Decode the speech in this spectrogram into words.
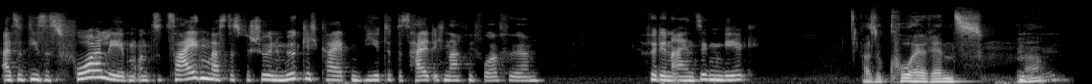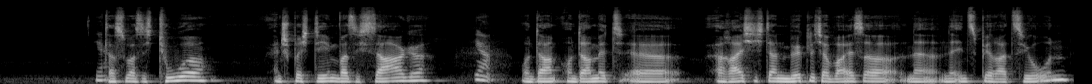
Also dieses Vorleben und zu zeigen, was das für schöne Möglichkeiten bietet, das halte ich nach wie vor für, für den einzigen Weg. Also Kohärenz. Ne? Mhm. Ja. Das, was ich tue, entspricht dem, was ich sage. Ja. Und, da, und damit äh, erreiche ich dann möglicherweise eine, eine Inspiration.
